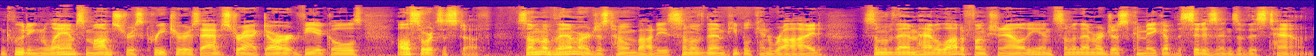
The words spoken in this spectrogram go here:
including lamps, monstrous creatures, abstract art, vehicles, all sorts of stuff. Some of them are just homebodies, some of them people can ride, some of them have a lot of functionality, and some of them are just can make up the citizens of this town.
